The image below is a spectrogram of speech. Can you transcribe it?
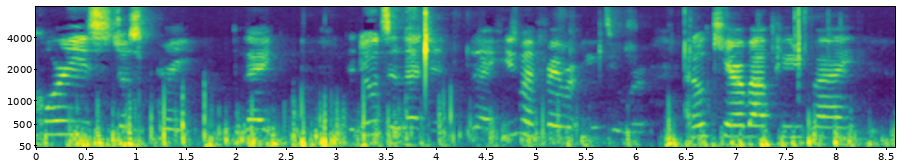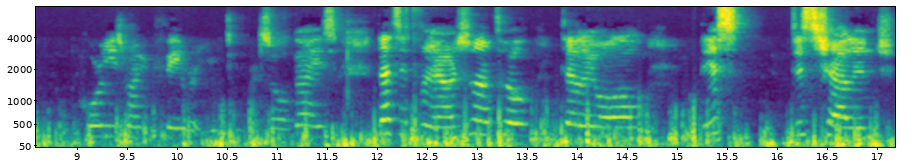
Cory's just great. Like the dude's a legend. Like he's my favorite YouTuber. I don't care about PewDiePie. Cory's my favorite YouTuber. So guys, that's it for now. I just want to tell you all this this challenge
